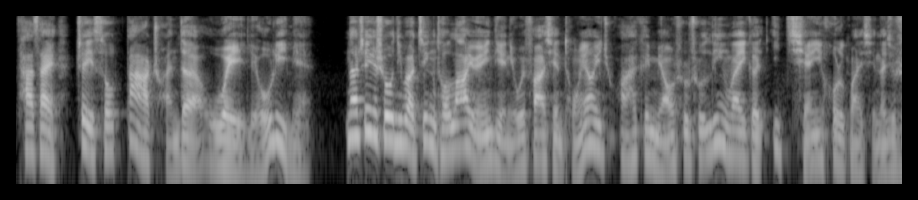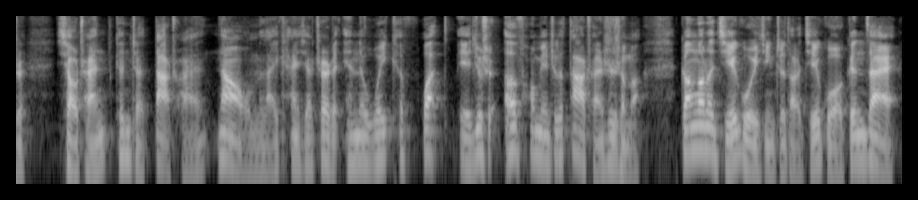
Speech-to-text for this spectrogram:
它在这艘大船的尾流里面。那这个时候，你把镜头拉远一点，你会发现，同样一句话还可以描述出另外一个一前一后的关系，那就是小船跟着大船。那我们来看一下这儿的 in the wake of what，也就是 of 后面这个大船是什么？刚刚的结果已经知道了，结果跟在。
